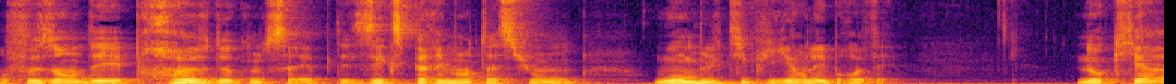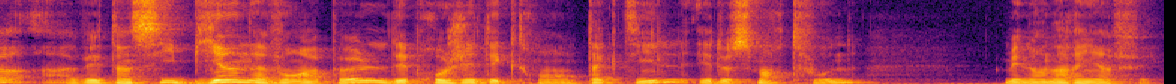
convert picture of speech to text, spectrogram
en faisant des preuves de concept, des expérimentations ou en multipliant les brevets. Nokia avait ainsi bien avant Apple des projets d'écran tactile et de smartphones, mais n'en a rien fait.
